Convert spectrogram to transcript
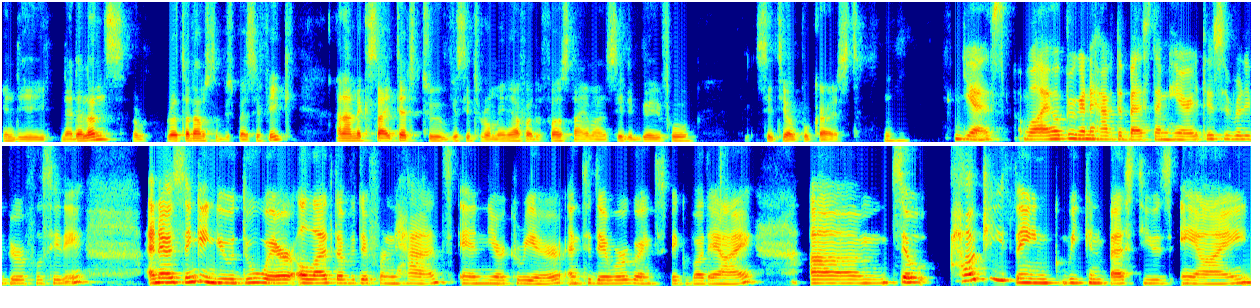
in the Netherlands, Rotterdam to be specific, and I'm excited to visit Romania for the first time and see the beautiful city of Bucharest. Yes. Well, I hope you're going to have the best time here. It is a really beautiful city. And I was thinking you do wear a lot of different hats in your career. And today we're going to speak about AI. Um, so, how do you think we can best use AI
